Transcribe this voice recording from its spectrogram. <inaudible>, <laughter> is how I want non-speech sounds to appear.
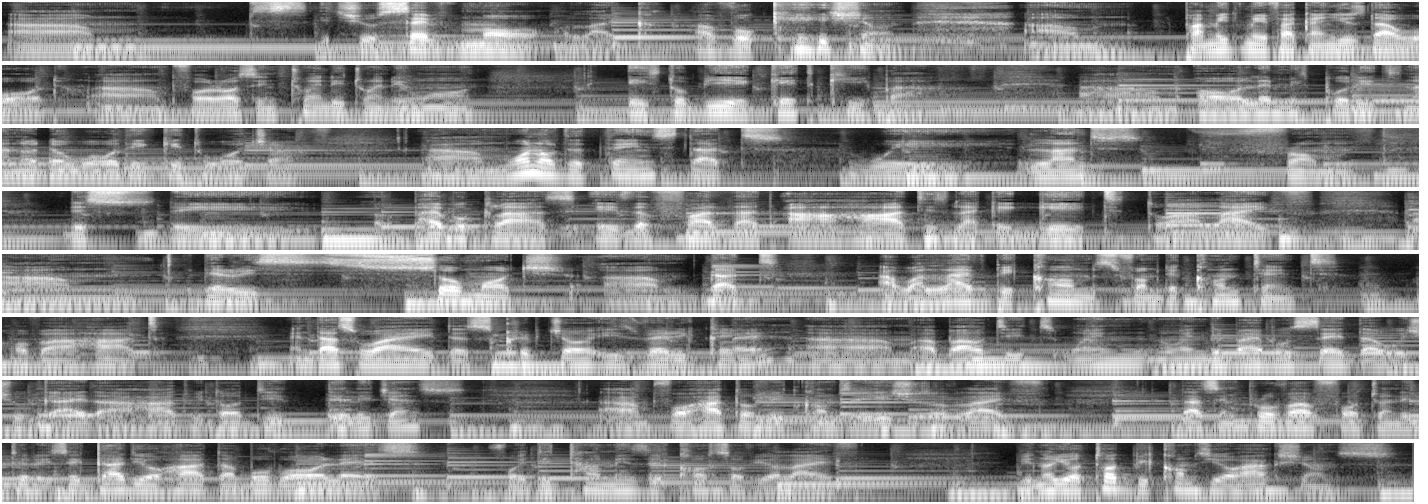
Um, it should serve more like a vocation. <laughs> Um, permit me if I can use that word um, for us in 2021 is to be a gatekeeper, um, or let me put it in another word, a gate watcher. Um, one of the things that we learned from this the Bible class is the fact that our heart is like a gate to our life. Um, there is so much um, that our life becomes from the content of our heart. And that's why the scripture is very clear um, about it when, when the Bible said that we should guide our heart with all diligence. Um, for out of it comes the issues of life. That's in Proverbs 4:23. It says, "Guard your heart above all else, for it determines the course of your life." You know, your thought becomes your actions.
